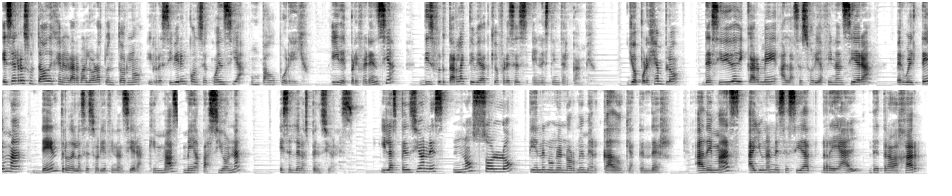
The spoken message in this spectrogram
es el resultado de generar valor a tu entorno y recibir en consecuencia un pago por ello. Y de preferencia, disfrutar la actividad que ofreces en este intercambio. Yo, por ejemplo, decidí dedicarme a la asesoría financiera, pero el tema dentro de la asesoría financiera que más me apasiona es el de las pensiones. Y las pensiones no solo tienen un enorme mercado que atender, además hay una necesidad real de trabajar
